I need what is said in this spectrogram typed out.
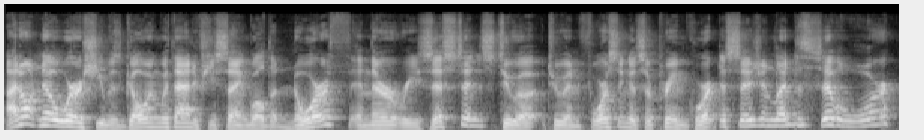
I don't know where she was going with that. If she's saying, well, the North and their resistance to a, to enforcing a Supreme Court decision led to the Civil War,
